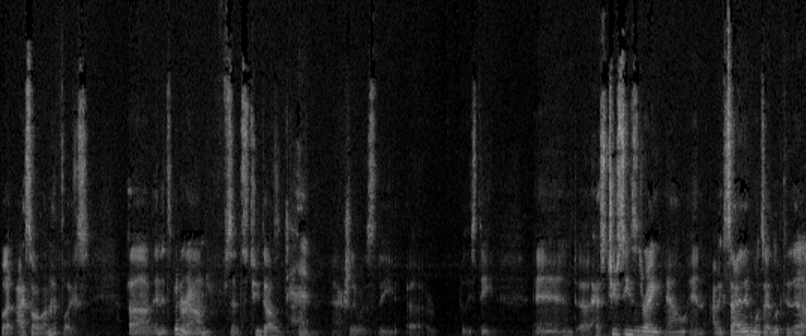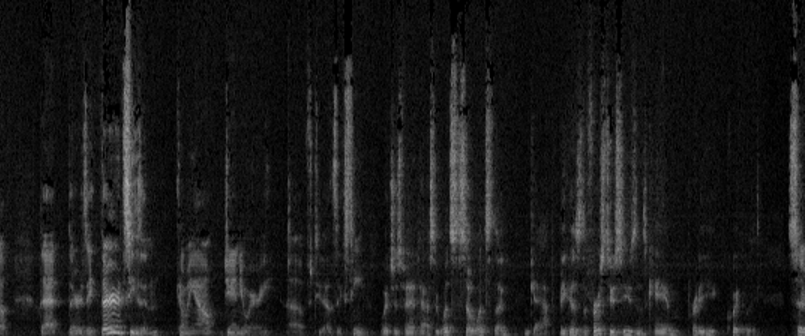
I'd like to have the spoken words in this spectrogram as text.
but I saw it on Netflix, um, and it's been around since 2010. Actually, was the uh, release date, and uh, has two seasons right now. And I'm excited once I looked it up that there is a third season coming out January of 2016. Which is fantastic. What's so? What's the gap? Because the first two seasons came pretty quickly. So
